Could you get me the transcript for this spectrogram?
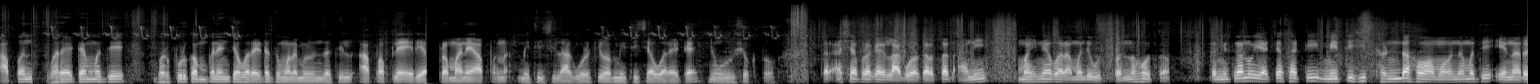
आपण व्हरायट्यामध्ये भरपूर कंपन्यांच्या व्हरायट्या तुम्हाला मिळून जातील. आपापल्या प्रमाणे आपण मेथीची लागवड किंवा मेथीच्या व्हरायट्या निवडू शकतो. तर अशा प्रकारे लागवड करतात आणि महिन्याभरामध्ये उत्पन्न होतं. तर मित्रांनो याच्यासाठी मेथी ही थंड हवामानामध्ये येणारं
